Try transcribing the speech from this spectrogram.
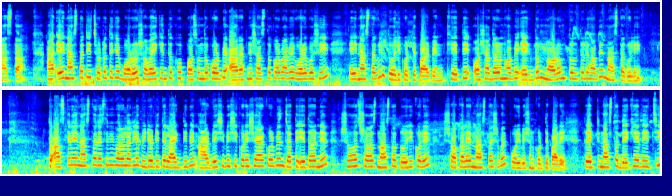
নাস্তা। আর এই নাস্তাটি ছোট থেকে বড় সবাই কিন্তু খুব পছন্দ করবে আর আপনি স্বাস্থ্যকরভাবে ঘরে বসেই এই নাস্তাগুলি তৈরি করতে পারবেন। খেতে অসাধারণ হবে, একদম নরম তুলতুলে হবে নাস্তাগুলি। তো আজকের এই নাস্তা রেসিপি ভালো লাগলে ভিডিওটিতে লাইক দিবেন আর বেশি বেশি করে শেয়ার করবেন যাতে এ ধরনের সহজ সহজ নাস্তা তৈরি করে সকালের নাস্তায় সবাই পরিবেশন করতে পারে। তো একটি নাস্তা দেখিয়ে দিচ্ছি,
